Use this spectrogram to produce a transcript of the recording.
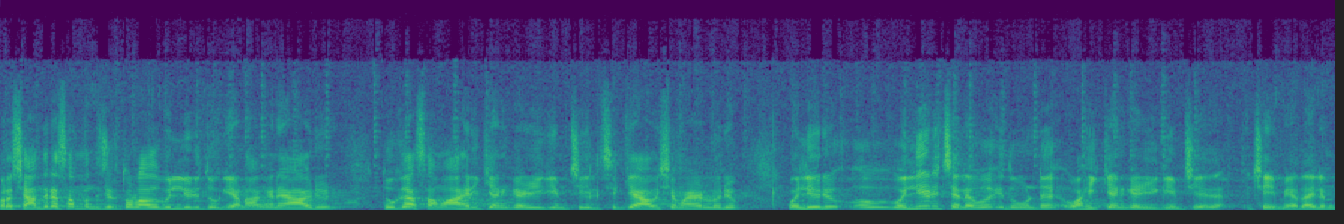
പ്രശാന്തിനെ സംബന്ധിച്ചിടത്തോളം അത് വലിയൊരു തുകയാണ്. അങ്ങനെ ആ ഒരു തുക സമാഹരിക്കാൻ കഴിയുകയും ചികിത്സയ്ക്ക് ആവശ്യമായുള്ളൊരു വലിയൊരു വലിയൊരു ചിലവ് ഇതുകൊണ്ട് വഹിക്കാൻ കഴിയുകയും ചെയ്ത് ചെയ്യും. ഏതായാലും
